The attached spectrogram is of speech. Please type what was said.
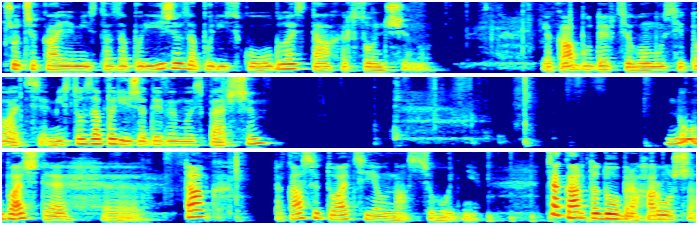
що чекає міста Запоріжжя, Запорізьку область та Херсонщину. Яка буде в цілому ситуація? Місто Запоріжжя дивимось першим. Ну, бачите, е, так, така ситуація у нас сьогодні. Ця карта добра, хороша.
